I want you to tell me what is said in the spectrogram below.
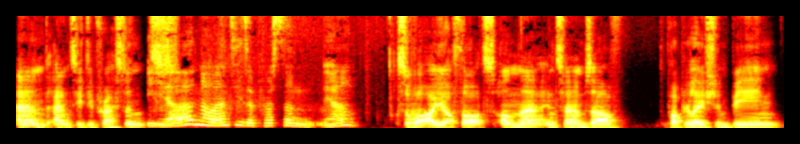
and antidepressants. Yeah. No antidepressant. Yeah. So, what are your thoughts on that in terms of the population being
